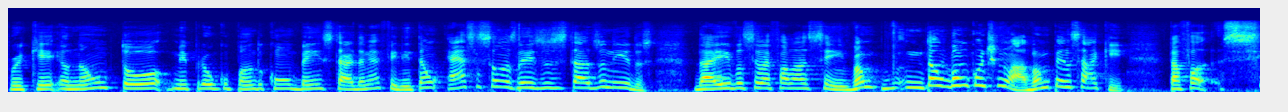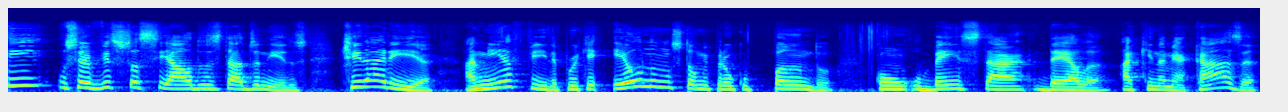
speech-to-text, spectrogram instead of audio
porque eu não estou me preocupando com o bem-estar da minha filha. Então, essas são as leis dos Estados Unidos. Daí você vai falar assim, vamos, então vamos continuar, vamos pensar aqui. Tá, se o serviço social dos Estados Unidos tiraria a minha filha, porque eu não estou me preocupando com o bem-estar dela aqui na minha casa,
